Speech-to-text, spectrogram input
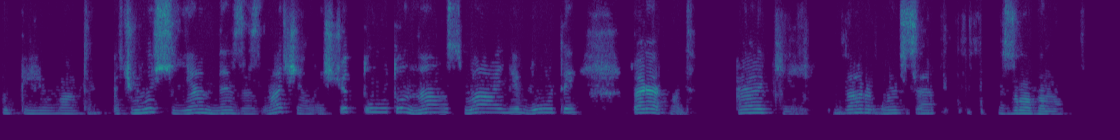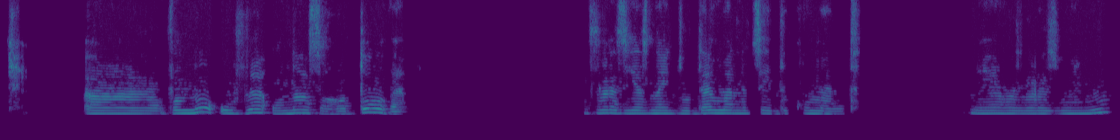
копіювати. А чомусь я не зазначила, що тут у нас має бути переклад. Окей, зараз ми все зробимо. Е, воно вже у нас готове. Зараз я знайду, де в мене цей документ. Я його зараз зміню.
